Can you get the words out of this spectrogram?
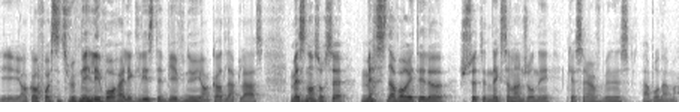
et encore une fois, si tu veux venir les voir à l'église, t'es le bienvenu, il y a encore de la place. Mais sinon, sur ce, merci d'avoir été là. Je vous souhaite une excellente journée. Que le Seigneur vous bénisse abondamment.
